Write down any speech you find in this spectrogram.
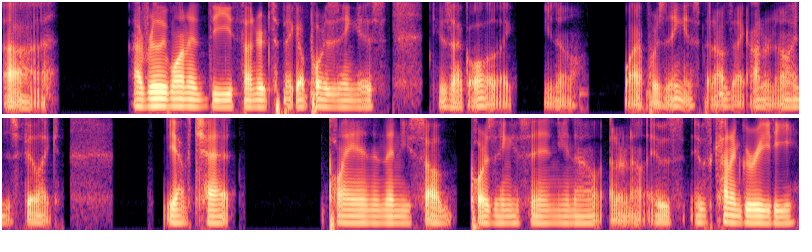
Uh, I really wanted the Thunder to pick up Porzingis. He was like, "Oh, like you know, why Porzingis?" But I was like, "I don't know. I just feel like you have Chet playing, and then you sub Porzingis in. You know, I don't know. It was it was kind of greedy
